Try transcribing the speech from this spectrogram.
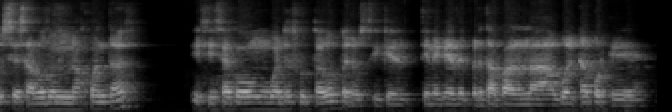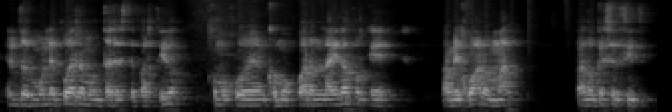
se salvó de unas cuantas y sí sacó un buen resultado, pero sí que tiene que despertar para la vuelta porque el Dortmund le puede remontar este partido, como, jueguen, como jugaron la ida, porque para mí jugaron mal para lo que es el City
